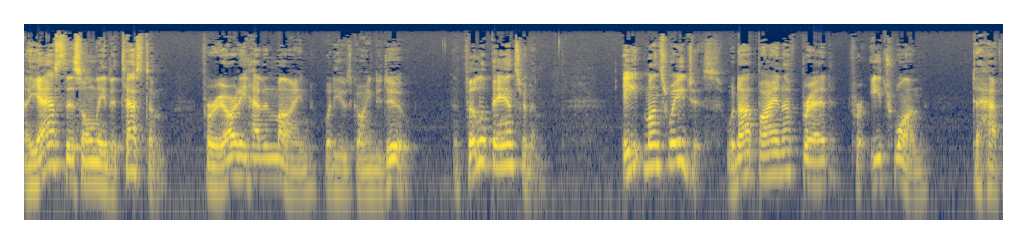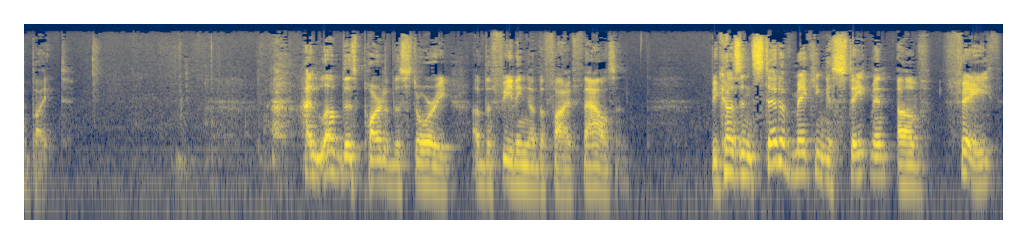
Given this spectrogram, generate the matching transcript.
Now, he asked this only to test him, for he already had in mind what he was going to do. And Philip answered him, Eight months' wages would not buy enough bread for each one to have a bite. I love this part of the story of the feeding of the 5,000. Because instead of making a statement of faith,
